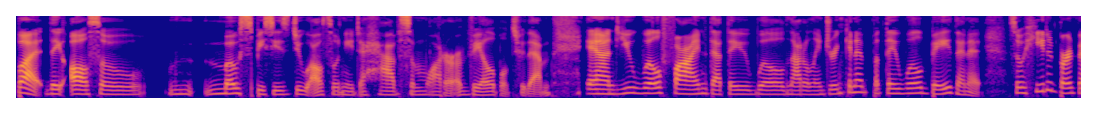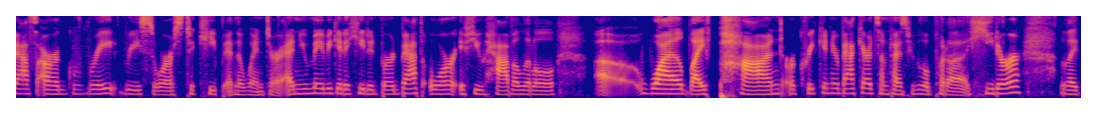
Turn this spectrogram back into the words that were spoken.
but they also most species do also need to have some water available to them. And you will find that they will not only drink in it, but they will bathe in it. So, heated bird baths are a great resource to keep in the winter. And you maybe get a heated bird bath, or if you have a little uh, wildlife pond or creek in your backyard, sometimes people will put a heater, like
